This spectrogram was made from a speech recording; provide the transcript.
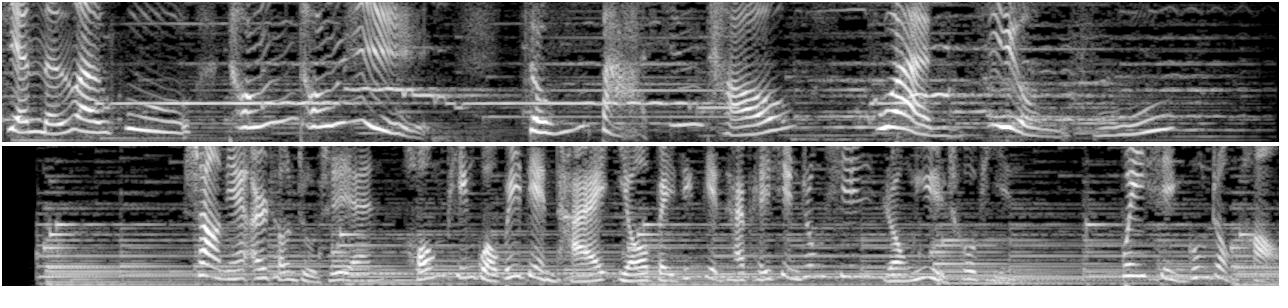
千门万户曈曈日，总把新桃换旧符。少年儿童主持人，红苹果微电台由北京电台培训中心荣誉出品，微信公众号：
